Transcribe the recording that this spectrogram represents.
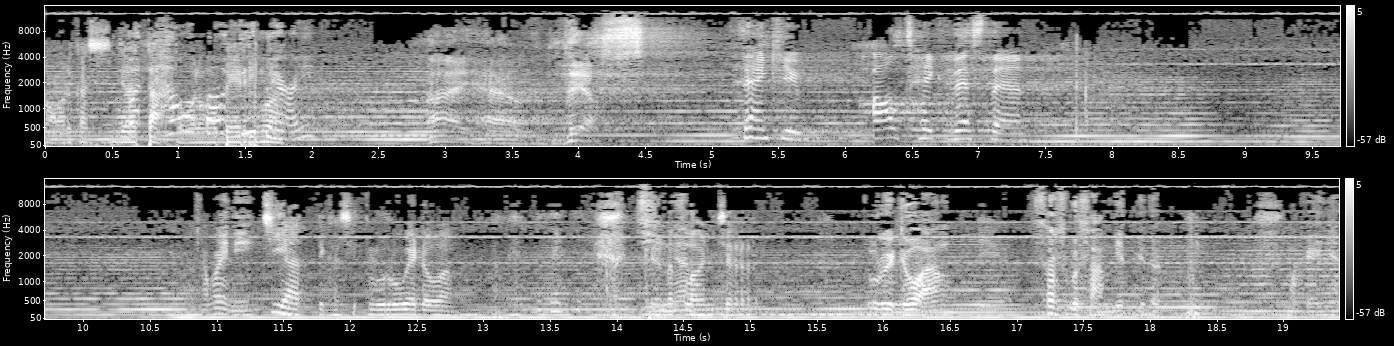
Oh, dikasih But senjata how kalau mau about Barry you, mah. Barry? I have this. Thank you. I'll take this then. Apa ini? Ciat dikasih peluru doang. Granat Ciat. launcher. Peluru doang. Iya. Terus harus gue sambit gitu. Makanya.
